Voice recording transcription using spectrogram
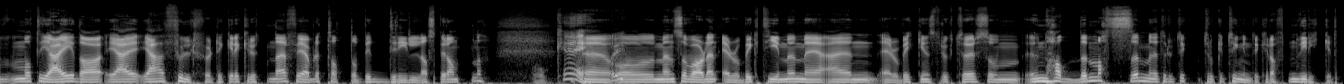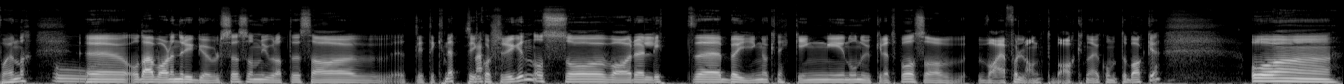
måtte jeg da Jeg, jeg fullførte ikke rekrutten der, for jeg ble tatt opp i drillaspirantene. Ok. Eh, og, men så var det en aerobic-time med en aerobic-instruktør som Hun hadde masse, men jeg tror ikke, tror ikke tyngdekraften virket på henne. Oh. Eh, og der var det en ryggøvelse som gjorde at det sa et lite knepp i korsryggen. Og så var det litt eh, bøying og knekking i noen uker etterpå, så var jeg for langt bak når jeg kom tilbake. Og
